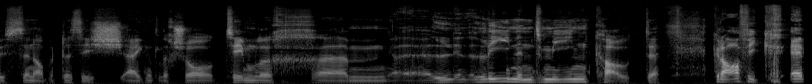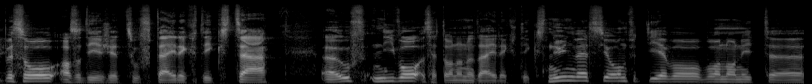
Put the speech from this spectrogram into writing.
wissen aber das ist eigentlich schon ziemlich ähm, äh, lean and mean gehalten. Grafik ebenso, also die ist jetzt auf DirectX 10 11 Niveau. Es hat auch noch eine DirectX 9 Version für die, die, die noch nicht äh,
